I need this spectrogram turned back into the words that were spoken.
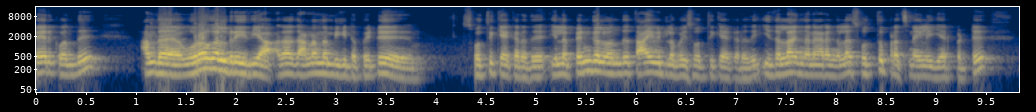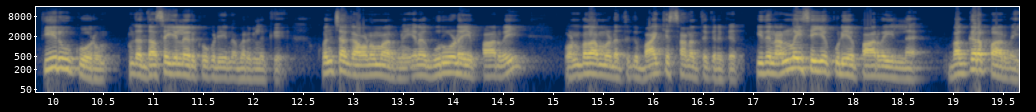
பேருக்கு வந்து அந்த உறவுகள் ரீதியாக அதாவது அண்ணன் தம்பிக்கிட்ட போயிட்டு சொத்து கேட்கறது இல்லை பெண்கள் வந்து தாய் வீட்டில் போய் சொத்து கேட்கறது இதெல்லாம் இந்த நேரங்களில் சொத்து பிரச்சனைகள் ஏற்பட்டு தீர்வுக்கு வரும் இந்த தசையில் இருக்கக்கூடிய நபர்களுக்கு கொஞ்சம் கவனமாக இருக்கணும். ஏன்னா குருவுடைய பார்வை ஒன்பதாம் இடத்துக்கு பாக்கியஸ்தானத்துக்கு இருக்கு. இது நன்மை செய்யக்கூடிய பார்வை இல்லை வக்கர பார்வை.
